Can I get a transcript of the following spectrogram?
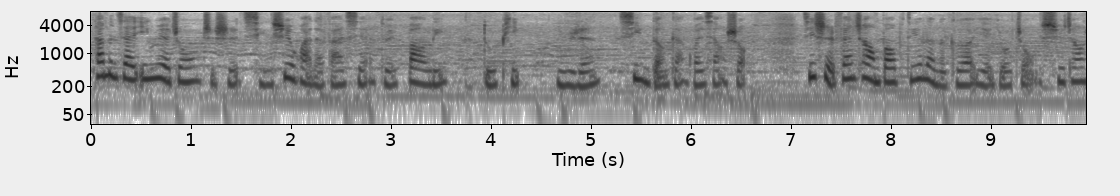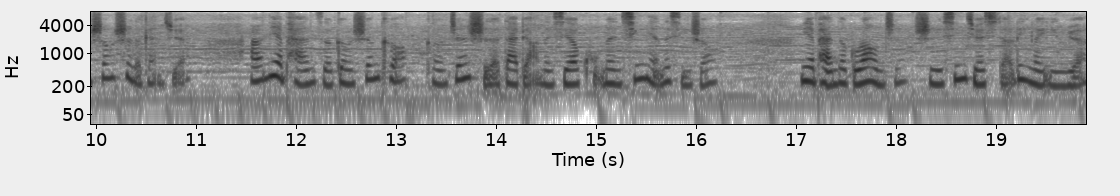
他们在音乐中只是情绪化的发泄对暴力。毒品、女人、性等感官享受，即使翻唱 Bob Dylan 的歌，也有种虚张声势的感觉。而涅槃则更深刻、更真实的代表那些苦闷青年的心声。涅槃的 Grunge 是新崛起的另类音乐，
